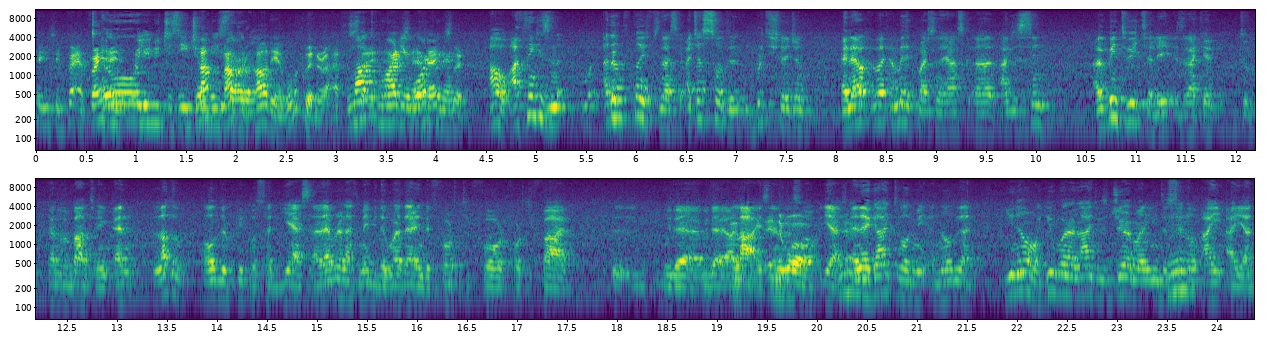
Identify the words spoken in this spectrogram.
He's a very, very Oh, you need to see Johnny Mark, Malcolm Sorrow. Hardee Award winner, I have to Malcolm say. Hardee Yes, Award winner. excellent. Oh, I think he's an. I don't know if it's nice. I just saw the British Legion, and I, I made a question. I asked. Uh, I just seen. I've been to Italy. It's like a to kind of a bantering, and a lot of older people said yes. And I realized maybe they were there in the 44, 45 uh, with the with the allies. in and the war. So, yes, and a guy told me, an old guy. You know, you were allied with Germany in the second. I, I,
